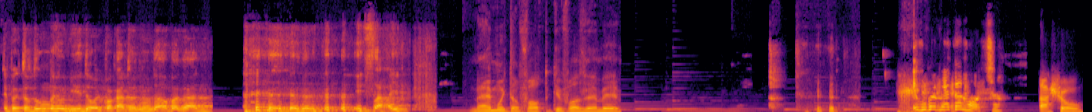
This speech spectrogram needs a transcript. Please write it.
Depois que todo mundo reunido, eu olho pra cá, todo mundo dá obrigado. e sai. Não é muita falta o que fazer mesmo. Eu vou pra minha carroça. Tá show.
